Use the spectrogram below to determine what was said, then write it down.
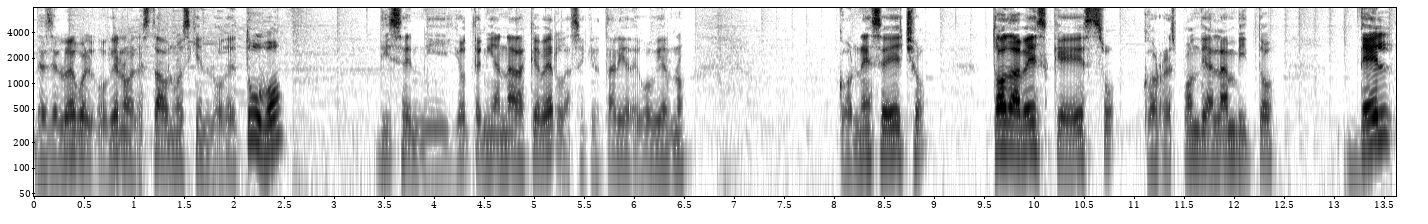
desde luego el gobierno del estado no es quien lo detuvo. Dicen, ni yo tenía nada que ver, la secretaria de gobierno, con ese hecho, toda vez que eso corresponde al ámbito del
